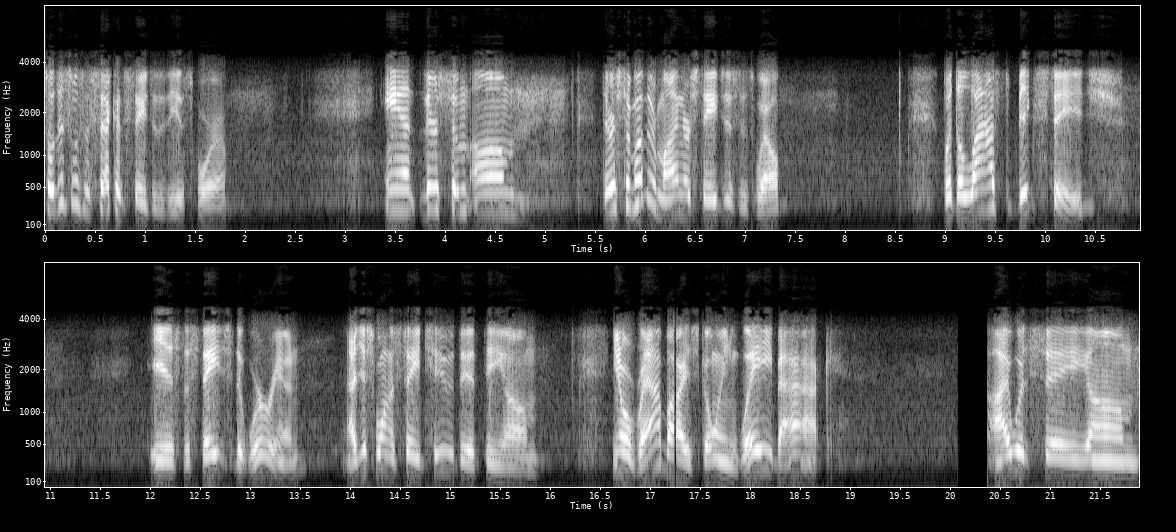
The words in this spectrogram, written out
So this was the second stage of the diaspora, and there's some um, there's some other minor stages as well. But the last big stage is the stage that we're in. I just want to say too that the um, you know rabbis going way back. I would say um,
